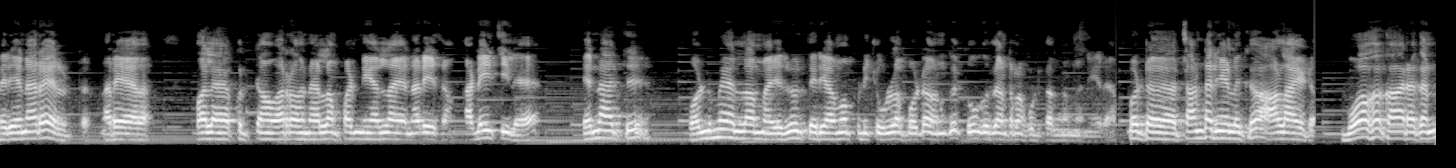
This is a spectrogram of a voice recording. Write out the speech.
பெரிய நிறைய இருந்தார். நிறைய பல குற்றம் வர்றவன் எல்லாம் பண்ணி எல்லாம் நிறைய கடைசியில் என்னாச்சு? ஒன்றுமே இல்லாமல் எதுவும் தெரியாமல் பிடிச்சி உள்ளே போட்டு அவனுக்கு தூக்கு தண்டனை கொடுத்தாங்கன்னு நினைக்கிறேன். பட் தண்டனைகளுக்கு ஆளாயிடும் போககாரகன்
